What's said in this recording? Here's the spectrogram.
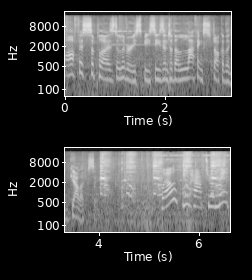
office supplies delivery species into the laughing stock of the galaxy. Well, you have to admit,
